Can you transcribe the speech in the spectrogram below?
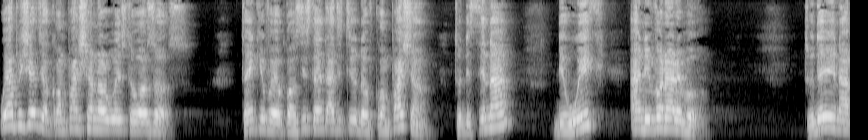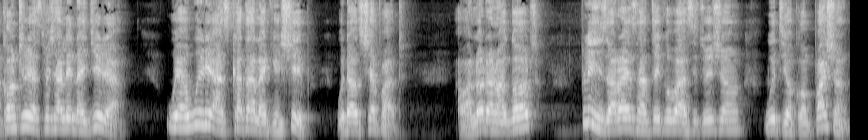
we appreciate your compassion always towards us. Thank you for your consistent attitude of compassion to the sinner, the weak, and the vulnerable. Today in our country, especially Nigeria, we are weary and scattered like a sheep without shepherd. Our Lord and our God, please arise and take over our situation with your compassion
